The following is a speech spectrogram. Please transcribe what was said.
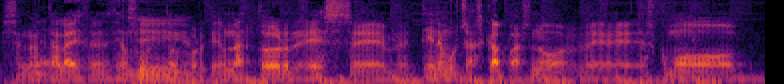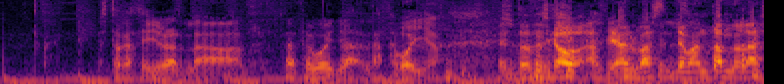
se nota la diferencia un Sí. montón. Porque un actor es, eh, tiene muchas capas, ¿no? Eh, es como. Esto que hace llorar, la, La cebolla. la cebolla. Entonces, claro, al final vas levantando las,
